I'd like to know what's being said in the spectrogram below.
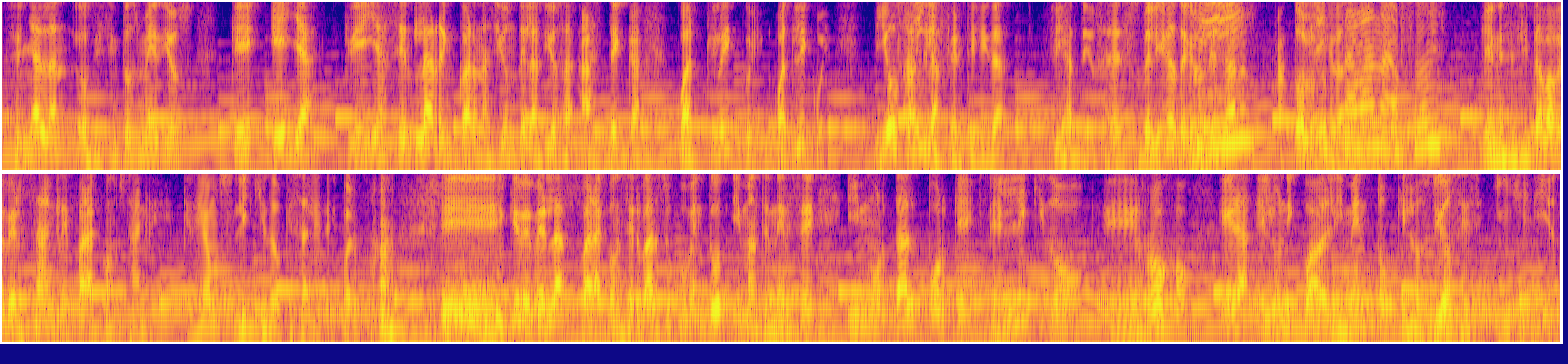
señalan los distintos medios que ella creía ser la reencarnación de la diosa azteca Coatlicue, Coatlicue, diosa de la fertilidad. Fíjate, o sea, sus delirios de grandeza Sí. a todo lo que. Estaban a full. que necesitaba beber sangre para con sangre, que digamos líquido que sale del cuerpo, Eh, que beberla para conservar su juventud y mantenerse inmortal porque el líquido eh, rojo era el único alimento que los dioses ingerían.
